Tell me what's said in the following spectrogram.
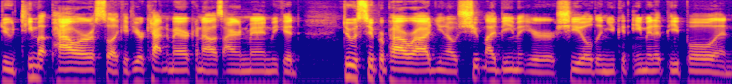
do team up powers. So like if you're Captain America and I was Iron Man, we could do a superpower. I'd you know shoot my beam at your shield, and you could aim it at people and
